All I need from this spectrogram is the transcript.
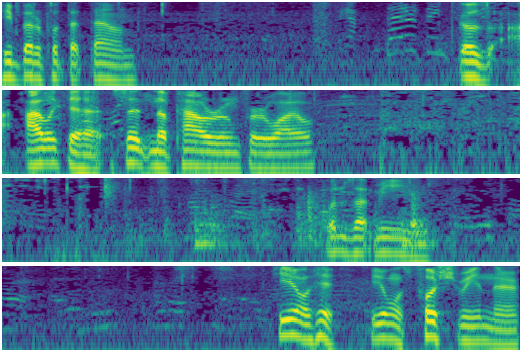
he better put that down. Because. I, I like to sit in the power room for a while. What does that mean? He, he, he almost pushed me in there.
